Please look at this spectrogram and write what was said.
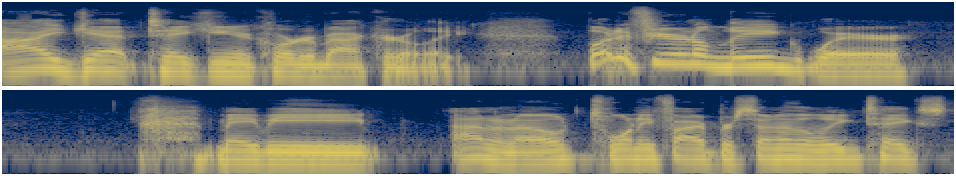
I get taking a quarterback early. But if you're in a league where maybe, I don't know, 25% of the league takes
